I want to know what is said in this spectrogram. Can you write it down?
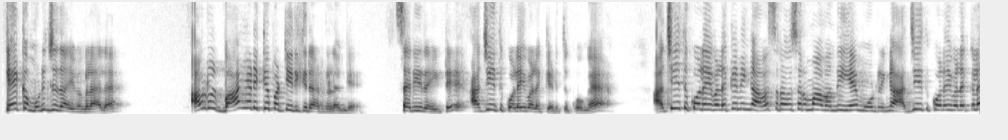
கேட்க முடிஞ்சதா இவங்களால? அவர்கள் வாயடைக்கப்பட்டிருக்கிறார்கள் அங்க. சரி ரைட்டு. அஜித் கொலை வழக்கு எடுத்துக்கோங்க. அஜித் கொலை வழக்கு நீங்க அவசர அவசரமா வந்து ஏன் மூடுறீங்க? அஜித் கொலை வழக்குல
